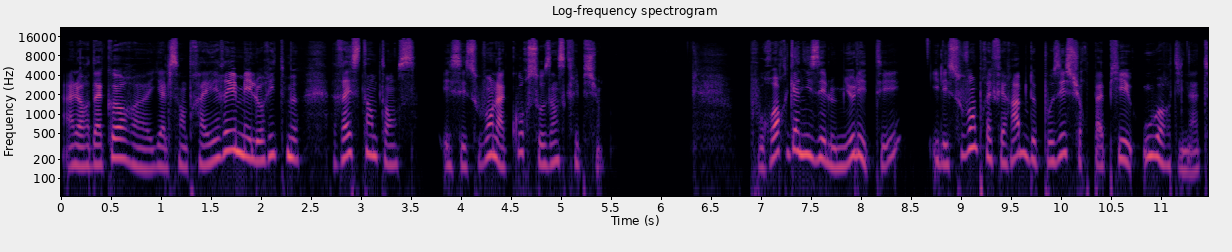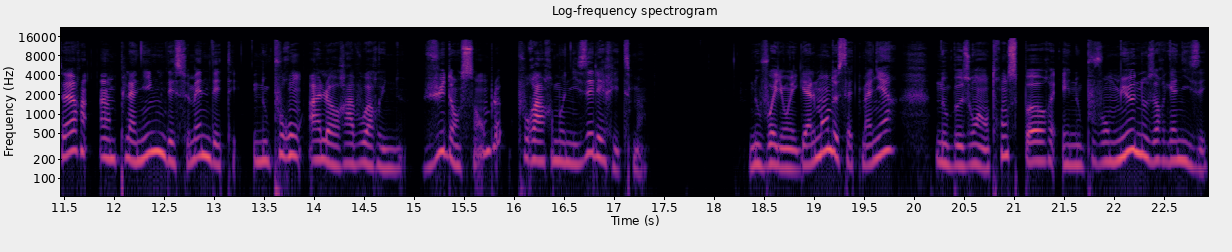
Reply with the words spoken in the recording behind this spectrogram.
Alors d'accord, euh, il y a le centre aéré, mais le rythme reste intense, et c'est souvent la course aux inscriptions. Pour organiser le mieux l'été, il est souvent préférable de poser sur papier ou ordinateur un planning des semaines d'été. Nous pourrons alors avoir une vue d'ensemble pour harmoniser les rythmes. Nous voyons également de cette manière nos besoins en transport et nous pouvons mieux nous organiser.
